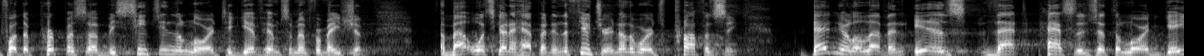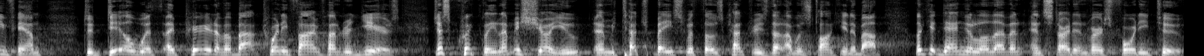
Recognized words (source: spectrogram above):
for the purpose of beseeching the Lord to give him some information about what's going to happen in the future. In other words, prophecy. Daniel 11 is that passage that the Lord gave him to deal with a period of about 2,500 years. Just quickly, let me show you, let me touch base with those countries that I was talking about. Look at Daniel 11 and start in verse 42.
